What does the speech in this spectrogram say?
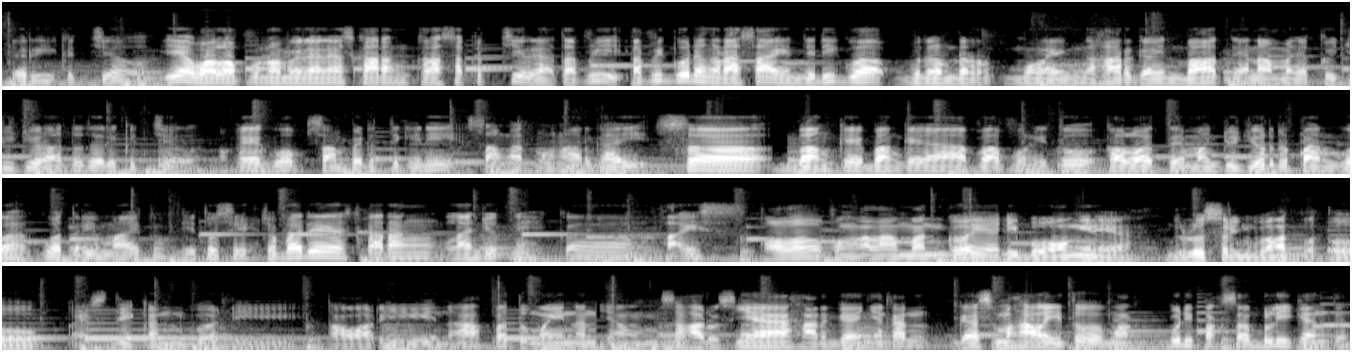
dari kecil. Iya walaupun nominalnya sekarang kerasa kecil ya, tapi tapi gue udah ngerasain. Jadi gua benar-benar mulai ngehargain banget yang namanya kejujuran tuh dari kecil. Makanya gue sampai detik ini sangat menghargai sebangke-bangkainya apa pun itu kalau itu emang jujur depan gua, gua terima itu. Itu sih. Coba deh sekarang lanjut nih ke Faiz. Kalau pengalaman gue ya dibohongin ya. Dulu sering banget waktu SD kan gue ditawarin apa tuh mainan yang seharusnya harganya kan gak semahal itu. Gue dipaksa beli kan tuh.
